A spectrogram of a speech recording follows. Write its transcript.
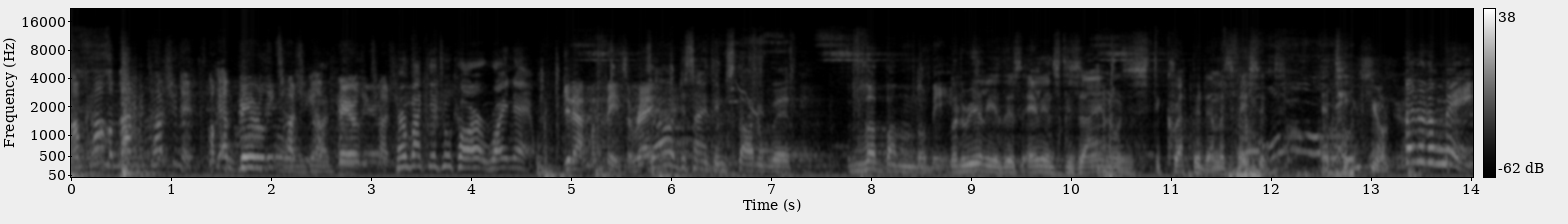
I'm calm. I'm not even touching it. Okay, I'm barely oh touching it. I'm barely touching it. Turn back into a car right now. Get out of my face, all right? Our design theme started with the bumblebee. But really, this alien's design was decrepit, and let's face it, antique. Better than me.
